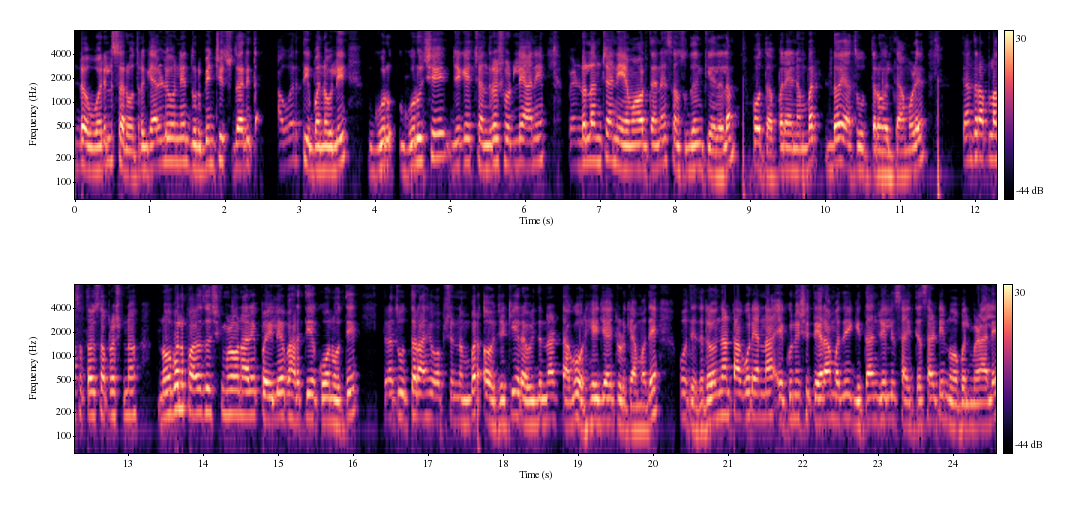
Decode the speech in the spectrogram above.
ड वरील सर्वत्र गॅलिडिओने दुर्बीनची सुधारित आवर्ती बनवली. गुरु गुरुचे जे काही चंद्र शोधले आणि पेंडोलमच्या नियमावर त्याने संशोधन केलेलं होतं. पर्याय नंबर ड याचं उत्तर होईल त्यामुळे. त्यानंतर आपला सत्तावीसचा प्रश्न नोबेल पारितोषिक मिळवणारे पहिले भारतीय कोण होते? तर याचं उत्तर आहे ऑप्शन नंबर अ जे की रवींद्रनाथ टागोर. हे जे आहे चुडक्यामध्ये होते. तर रवींद्रनाथ टागोर यांना एकोणीसशे तेरामध्ये गीतांजली साहित्यासाठी नोबेल मिळाले.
